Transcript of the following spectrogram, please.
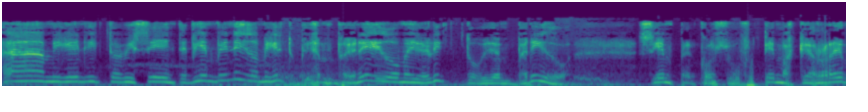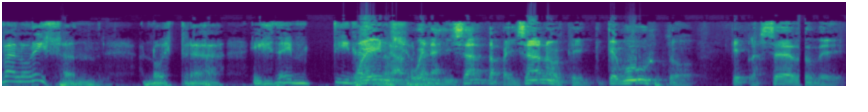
Ah, Miguelito Vicente, bienvenido, Miguelito, bienvenido, Miguelito, bienvenido. Siempre con sus temas que revalorizan nuestra identidad. Buenas, buenas y santas paisanos, qué, qué gusto, qué placer de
